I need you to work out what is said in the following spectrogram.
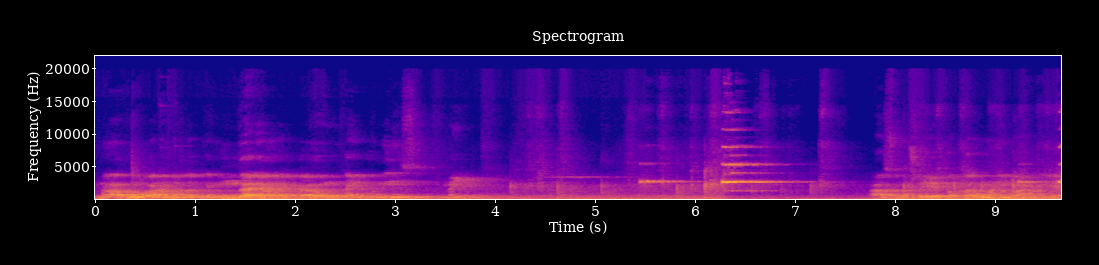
ન બોલવાના મતલબ કે મૂંગા રહેવાના કે હવે હું કઈ બોલીશ નહીં આ શું છે તો કર્મની વાક્ય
